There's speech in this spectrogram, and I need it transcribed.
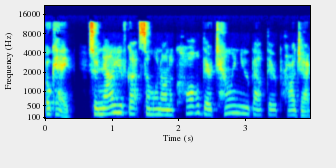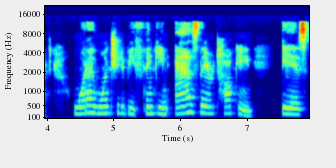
Okay, so now you've got someone on a call, they're telling you about their project. What I want you to be thinking as they're talking is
